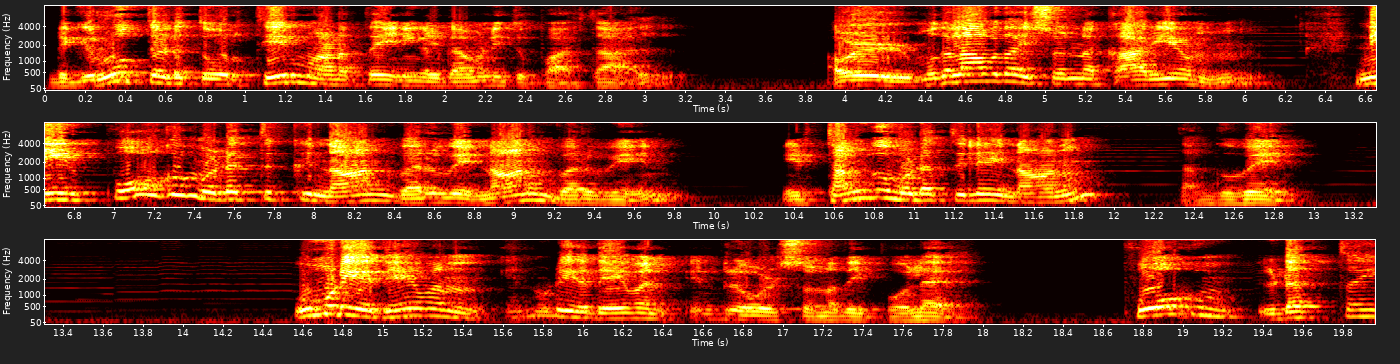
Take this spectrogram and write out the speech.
இன்றைக்கு ரூத் எடுத்த ஒரு தீர்மானத்தை நீங்கள் கவனித்து பார்த்தால் அவள் முதலாவதாய் சொன்ன காரியம் நீர் போகும் இடத்துக்கு நான் வருவேன் நானும் வருவேன். நீர் தங்கும் இடத்திலே நானும் தங்குவேன். உம்முடைய தேவன் என்னுடைய தேவன் என்று அவள் சொன்னதைப் போல போகும் இடத்தை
